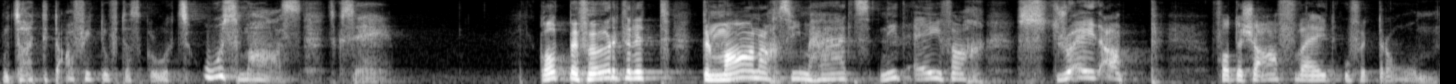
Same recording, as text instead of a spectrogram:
Und so hat David auf das geschaut, das Ausmaß zu sehen. Gott befördert der Mann nach seinem Herz nicht einfach straight up von der Schafweide auf den Thron,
